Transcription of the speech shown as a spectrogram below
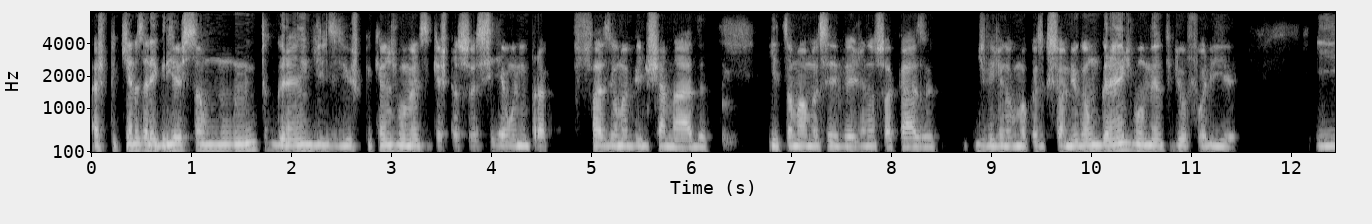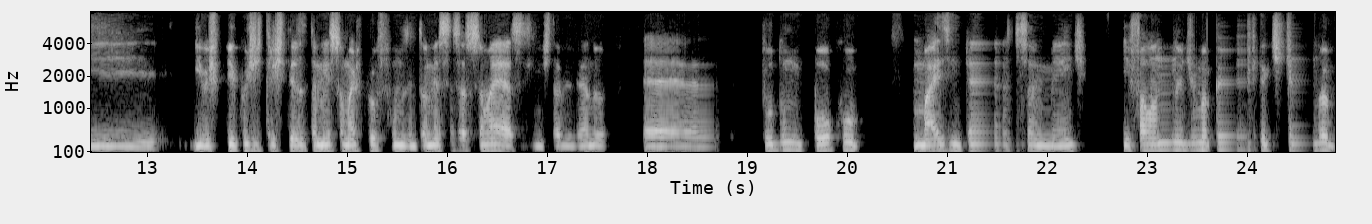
As pequenas alegrias são muito grandes e os pequenos momentos em que as pessoas se reúnem para fazer uma videochamada e tomar uma cerveja na sua casa, dividindo alguma coisa com seu amigo, é um grande momento de euforia. E, e os picos de tristeza também são mais profundos. Então, minha sensação é essa: assim, a gente está vivendo é, tudo um pouco mais intensamente. E falando de uma perspectiva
